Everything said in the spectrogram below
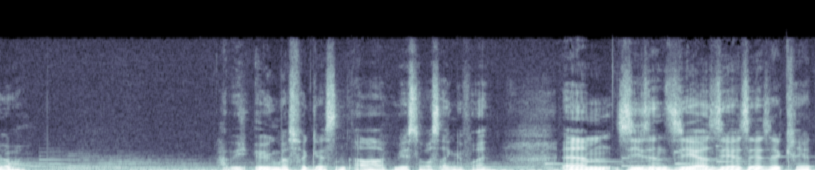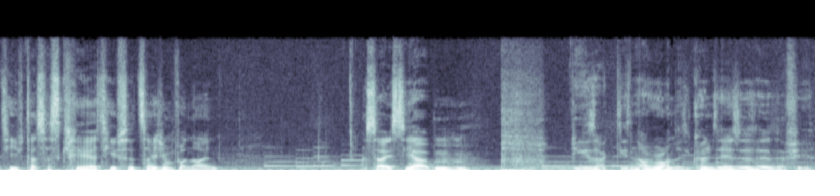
Ja. Habe ich irgendwas vergessen? Ah, mir ist noch was eingefallen. Ähm, sie sind sehr, sehr, sehr, sehr kreativ. Das ist das kreativste Zeichen von allen. Das heißt, sie haben, pff, wie gesagt, diesen Allrounder, die können sehr, sehr, sehr, sehr viel.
